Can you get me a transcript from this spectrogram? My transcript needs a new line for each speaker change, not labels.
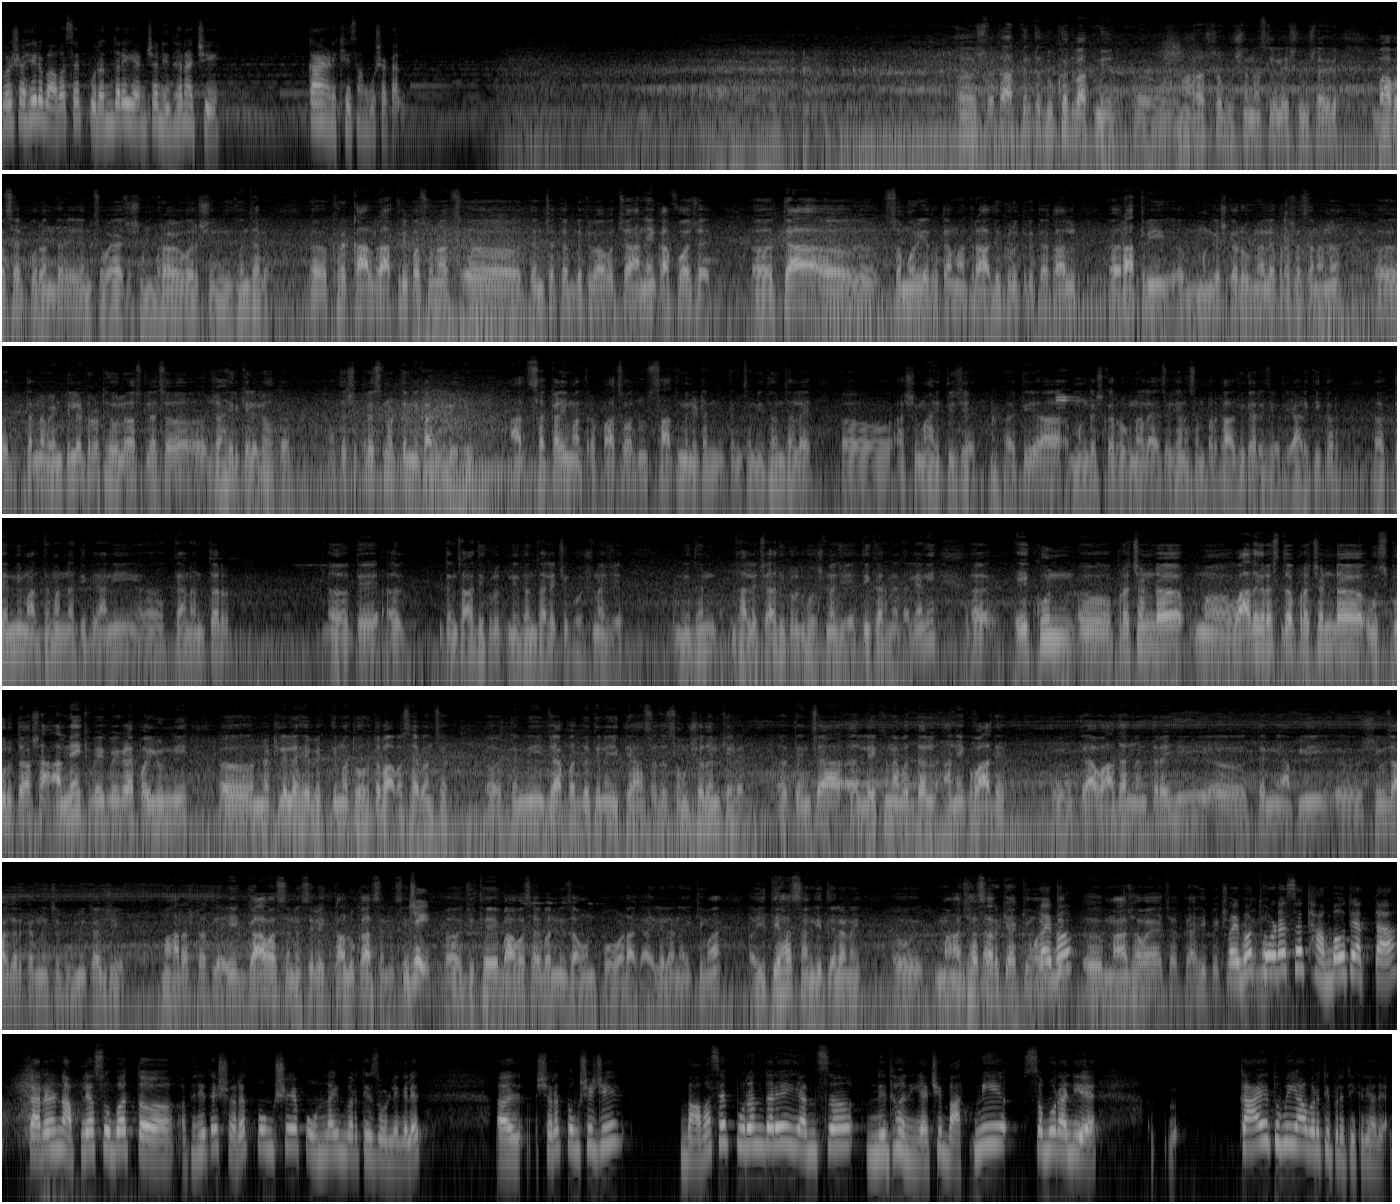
शिवशाहीर बाबासाहेब पुरंदरे यांच्या निधनाची काय आणखी सांगू शकाल?
श्वेता अत्यंत दुःखद बातमी आहे. महाराष्ट्र भूषण असलेले शिवशाहीर बाबासाहेब पुरंदरे यांचं वयाच्या शंभराव्या वर्षी निधन झालं. खरं काल रात्रीपासूनच त्यांच्या तब्येतीबाबतच्या अनेक अफवा आहेत त्या समोर येत होत्या. मात्र अधिकृतरित्या काल रात्री मंगेशकर रुग्णालय प्रशासनानं त्यांना व्हेंटिलेटर ठेवलं असल्याचं जाहीर केलेलं होतं. तशी प्रेस नोट त्यांनी काढलेली होती. आज सकाळी मात्र पाच वाजून सात मिनिटांनी त्यांचं निधन झालंय आहे अशी माहिती जी आहे ती या मंगेशकर रुग्णालयाचे जनसंपर्क अधिकारी जे आहेत याडकीकर त्यांनी माध्यमांना दिली. आणि त्यानंतर ते त्यांचं अधिकृत निधन झाल्याची घोषणा जी आहे निधन झाल्याची अधिकृत घोषणा जी आहे ती करण्यात आली. आणि एकूण प्रचंड म, वादग्रस्त प्रचंड उत्स्फूर्त अशा अनेक वेगवेगळ्या पैलूंनी नटलेलं हे व्यक्तिमत्व होतं बाबासाहेबांचं. त्यांनी ज्या पद्धतीने इतिहासाचं संशोधन केलं त्यांच्या लेखनाबद्दल अनेक वाद आहेत. त्या वादानंतरही त्यांनी आपली शिवजागर करण्याची भूमिका जी आहे महाराष्ट्रातलं एक गाव असं नसेल एक तालुका असं. नसेल जिथे बाबासाहेबांनी जाऊन पोवाडा गायलेला नाही किंवा इतिहास सांगितलेला नाही. माझ्यासारख्या किंवा माझ्या वयाच्या त्याही पेक्षा
वैभव थोडंसं थांबवते आत्ता कारण आपल्यासोबत अभिनेते शरद पोंक्षे फोन लाईन वरती जोडले गेलेत. शरद पोंक्षेजी बाबासाहेब पुरंदरे यांचं निधन याची बातमी समोर आली आहे काय तुम्ही यावरती प्रतिक्रिया द्याल?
